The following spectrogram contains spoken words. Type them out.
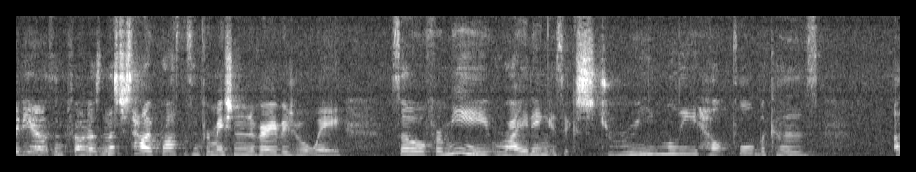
videos and photos, and that's just how I process information in a very visual way. So for me, writing is extremely helpful because uh,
